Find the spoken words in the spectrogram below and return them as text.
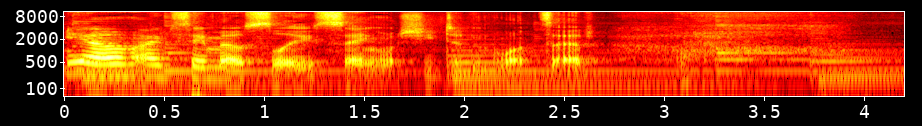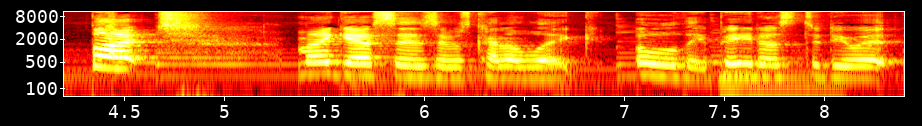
Yeah, I'd say mostly saying what she didn't want said. But my guess is it was kind of like, oh, they paid us to do it.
